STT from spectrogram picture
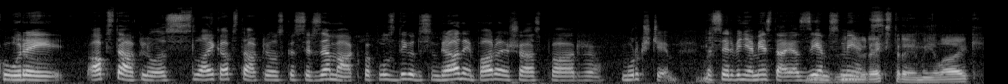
kuri apstākļos, laika apstākļos, kas ir zemāki par plus 20 grādiem, pārvēršas par uh, murkšķiem. Tas ir viņiem iestājās ziemas Viņiem ir miegs. ekstrēmie laiki.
